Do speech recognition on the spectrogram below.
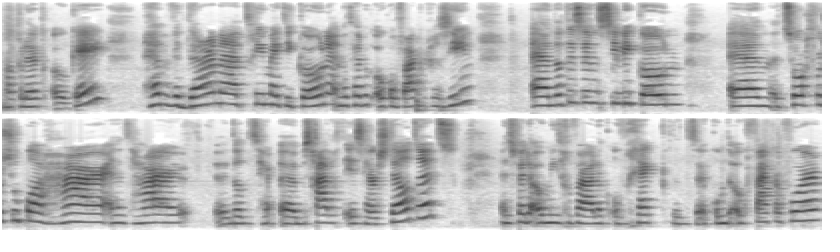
makkelijk, oké. Hebben we daarna trimeticone. En dat heb ik ook al vaker gezien. En dat is een silicoon en het zorgt voor soepel haar. En het haar uh, dat uh, beschadigd is, herstelt het. En is verder ook niet gevaarlijk of gek. Dat uh, komt ook vaker voor.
